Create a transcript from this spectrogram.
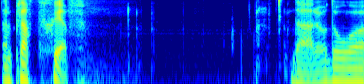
En platschef Där och då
